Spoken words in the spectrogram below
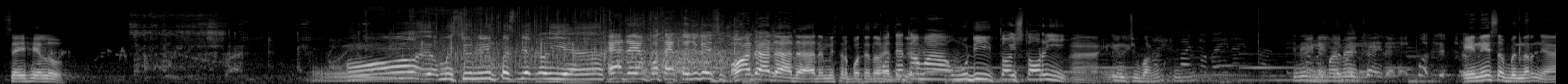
Say hello. Oh, ya, Miss Universe dia kali ya. Eh ada yang potato juga di Oh ada ada ada ada Mr. Potato Head Potato juga. sama Woody Toy Story. Nah, Ini ini, lucu banget. Ini, ini Ini gimana? ini. ini sebenarnya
